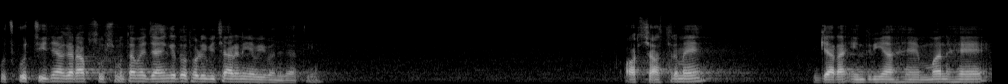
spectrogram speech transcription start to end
कुछ कुछ चीज़ें अगर आप सूक्ष्मता में जाएँगे तो थोड़ी विचारणीय भी बन जाती हैं। और शास्त्र में ग्यारह इंद्रियाँ हैं, मन है,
